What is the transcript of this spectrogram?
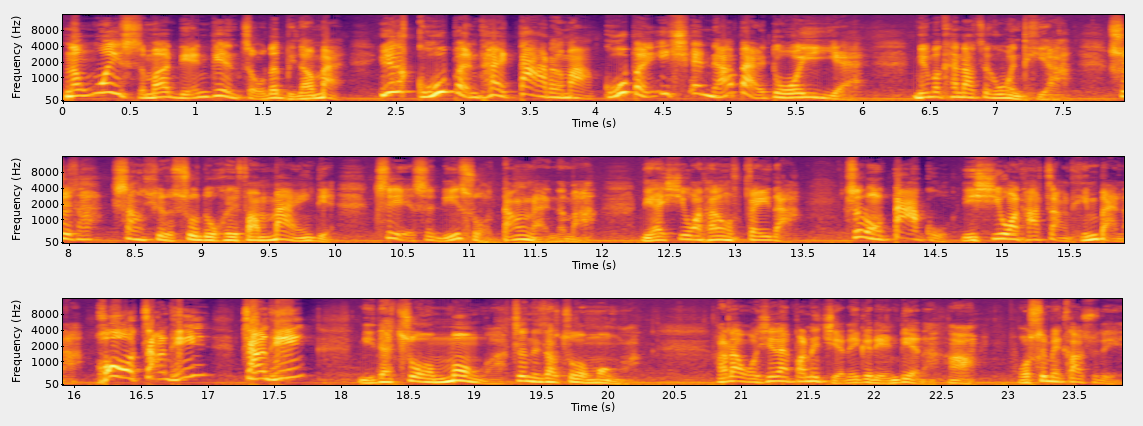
那为什么联电走的比较慢？因为它股本太大了嘛，股本一千两百多亿耶。你有没有看到这个问题啊？所以它上去的速度会放慢一点，这也是理所当然的嘛。你还希望它用飞的这种大股，你希望它涨停板呐、啊？嚯、涨停，涨停！你在做梦啊，真的叫做梦啊！好，那我现在帮你解了一个连电了啊！我顺便告诉你，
